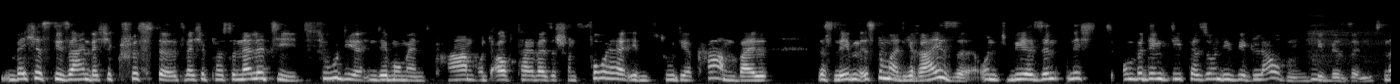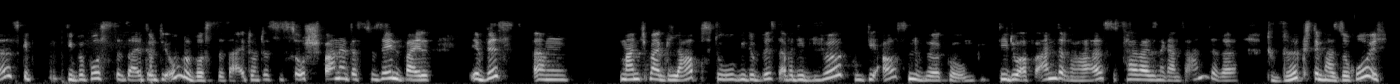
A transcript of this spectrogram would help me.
welches Design, welche Crystals, welche Personality zu dir in dem Moment kam und auch teilweise schon vorher eben zu dir kam, weil das Leben ist nun mal die Reise und wir sind nicht unbedingt die Person, die wir glauben, die wir hm. sind. Ne? Es gibt die bewusste Seite und die unbewusste Seite und das ist so spannend, das zu sehen, weil ihr wisst, ähm, manchmal glaubst du, wie du bist, aber die Wirkung, die Außenwirkung, die du auf andere hast, ist teilweise eine ganz andere. Du wirkst immer so ruhig.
